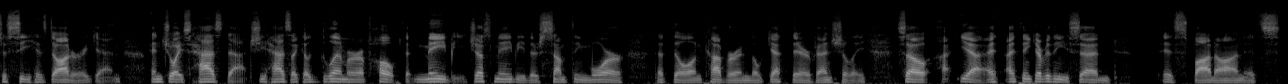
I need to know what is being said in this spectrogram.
to see his daughter again. And Joyce has that. She has like a glimmer of hope that maybe, just maybe, there's something more that they'll uncover and they'll get there eventually. So yeah, I, I think everything you said is spot on. It's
